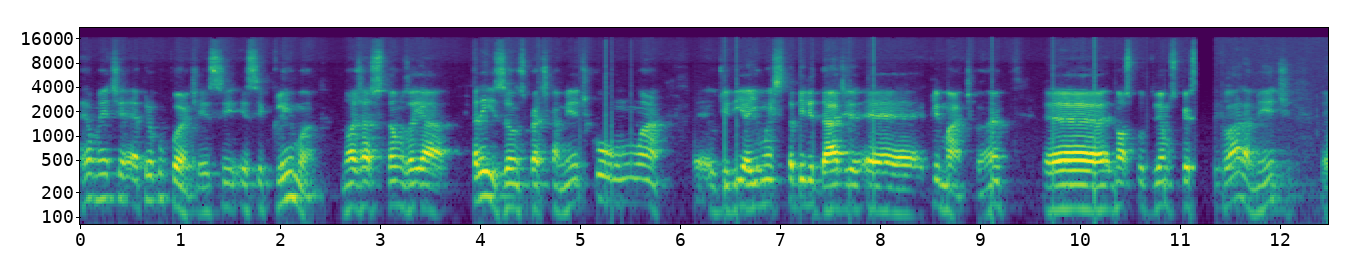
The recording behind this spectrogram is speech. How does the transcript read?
realmente é preocupante esse, esse clima. Nós já estamos aí há três anos praticamente com uma, eu diria aí, uma instabilidade é, climática. Né? É, nós podemos perceber claramente, é,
